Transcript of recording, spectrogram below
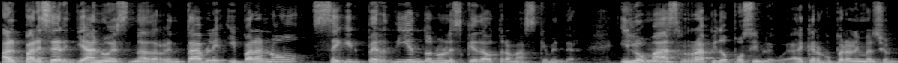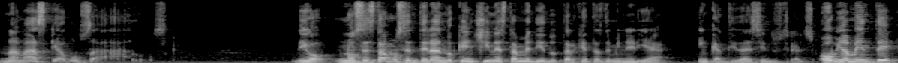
Al parecer ya no es nada rentable y para no seguir perdiendo no les queda otra más que vender. Y lo más rápido posible, güey. Hay que recuperar la inversión. Nada más que abusados. Digo, nos estamos enterando que en China están vendiendo tarjetas de minería en cantidades industriales. Obviamente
